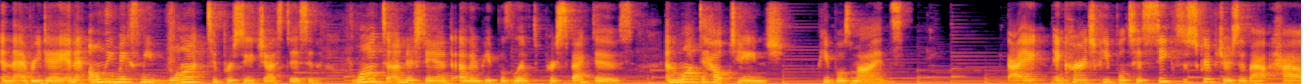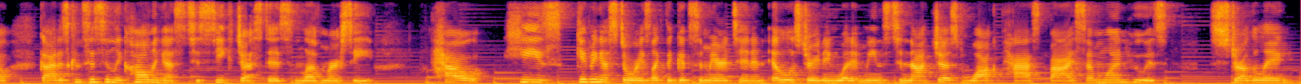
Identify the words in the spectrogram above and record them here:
in the everyday. And it only makes me want to pursue justice and want to understand other people's lived perspectives and want to help change people's minds. I encourage people to seek the scriptures about how God is consistently calling us to seek justice and love mercy, how He's giving us stories like the Good Samaritan and illustrating what it means to not just walk past by someone who is struggling,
